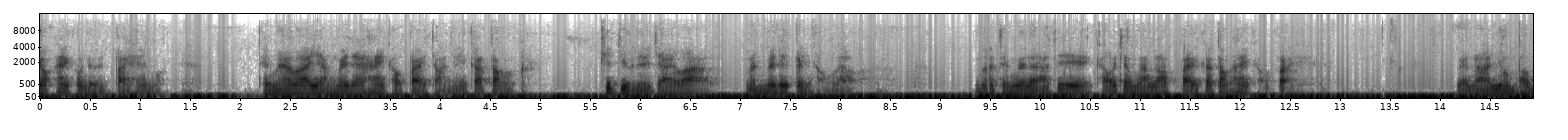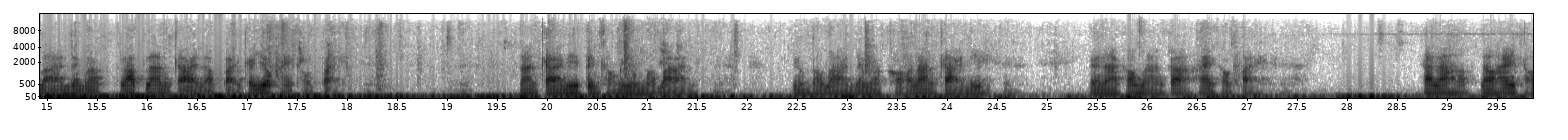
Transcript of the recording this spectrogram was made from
ยกให้คนอื่นไปให้หมดถึงแม้ว่ายังไม่ได้ให้เขาไปตอนนี้ก็ต้องคิดอยู่ในใจว่ามันไม่ได้เป็นของเรา เมื่อถึงเวลาที่เขาจะมารับไปก็ต้องให้เขาไป เวลาโยมพบาลจะมารับร่างกายเราไป ก็ยกให้เขาไป ร่างกายนี้เป็นของโยมพบาลโยมพบาลจะมาขอร่างกายนี้ เวลาเข้ามาก็ให้เขาไป ถ้าเราเราให้เขา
